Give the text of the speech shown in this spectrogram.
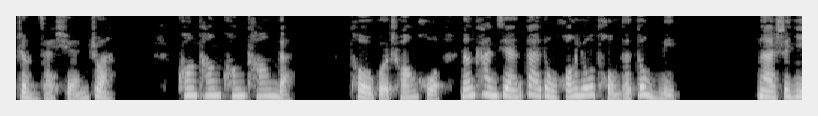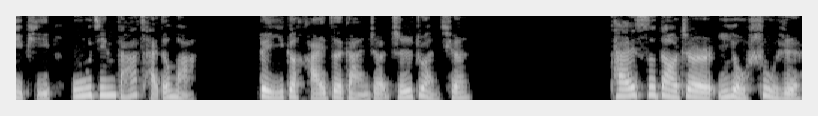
正在旋转，哐当哐当的，透过窗户能看见带动黄油桶的动力。那是一匹无精打采的马，被一个孩子赶着直转圈。苔丝到这儿已有数日，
